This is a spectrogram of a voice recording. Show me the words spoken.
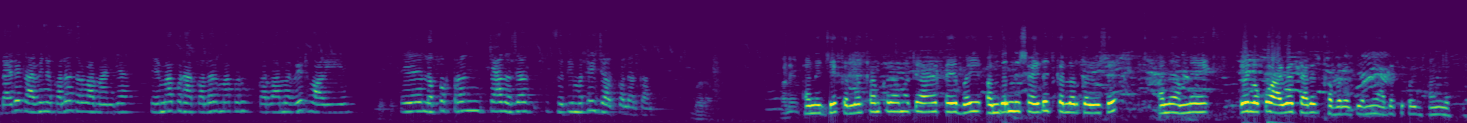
ડાયરેક્ટ આવીને કલર કરવા માંડ્યા. તેમાં પણ આ કલરમાં પણ કરવામાં વેઠ વાળીએ એ લગભગ ત્રણ ચાર હજાર સુધીમાં થઈ જાત કલર કામ. અને અને જે કલર કામ કરવા માટે આવ્યા હતા એ ભાઈ અંદરની સાઈડ જ કલર કર્યો છે. અને અમને એ લોકો આવ્યા ત્યારે જ ખબર હતી. અમને આગળથી કોઈ જાણ નથી.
